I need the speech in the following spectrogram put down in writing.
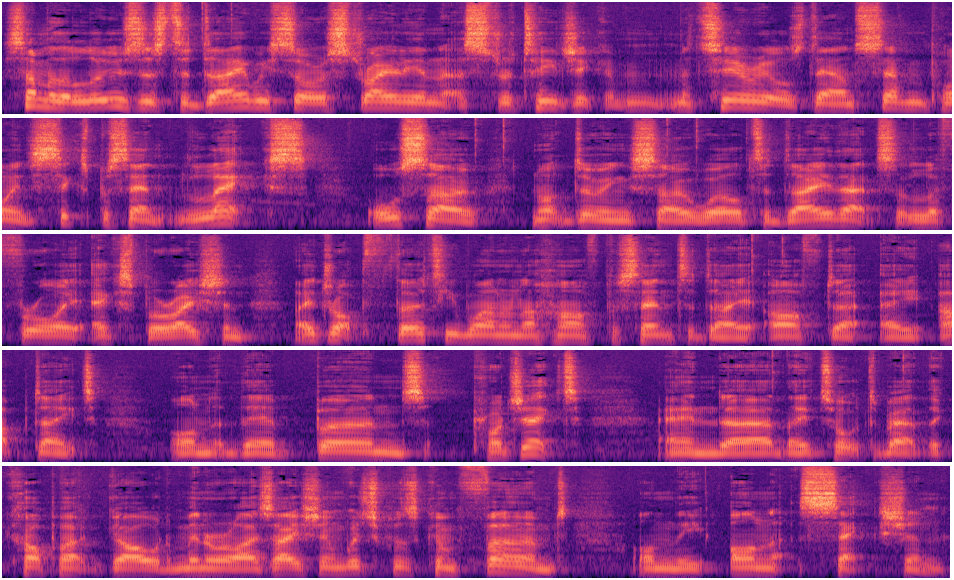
Some of the losers today, we saw Australian Strategic Materials down 7.6%. Lex also not doing so well today. That's Lefroy Exploration. They dropped 31.5% today after a update on their Burns project. And uh, they talked about the copper gold mineralisation, which was confirmed on the on section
